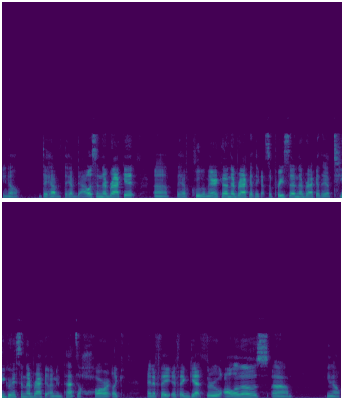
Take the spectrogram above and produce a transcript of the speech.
you know they have they have Dallas in their bracket. Uh, they have Club America in their bracket. They got Saprissa in their bracket. They have Tigres in their bracket. I mean, that's a hard like and if they if they get through all of those, um, you know,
